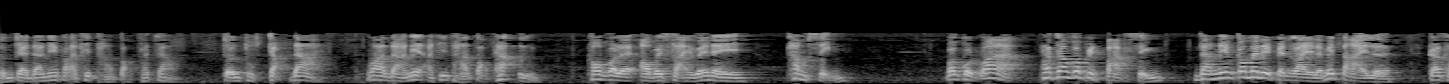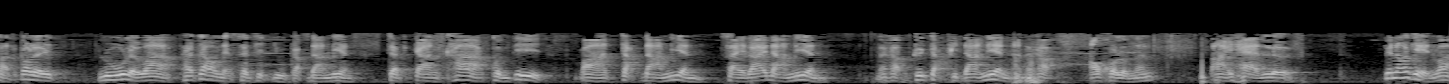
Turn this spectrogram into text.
สนใจดานนิ่นก็อธิษฐานต่อพระเจ้า จนถูกจับได้ ว่าดานนิ่นอธิษฐานต่อพระอื่นเขาก็เลยเอาไปใส่ไว้ในถ้ำสิงปรากฏว่าพระเจ้าก็ปิดปากสิงดานนิ่นก็ไม่ได้เป็นไรเลยไม่ตายเลย กษัตริย์ก็เลยรู้เลยว่าพระเจ้าเนี่ยสถิตอยู่กับดานเนียน จัดการฆ่าคนที่มาจับดานเนียน ใส่ร้ายดานเนียนนะครับ คือจับผิดดานเนียนนะครับ เอาคนเหล่านั้นตายแทนเลยพี่น้องเห็นว่า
